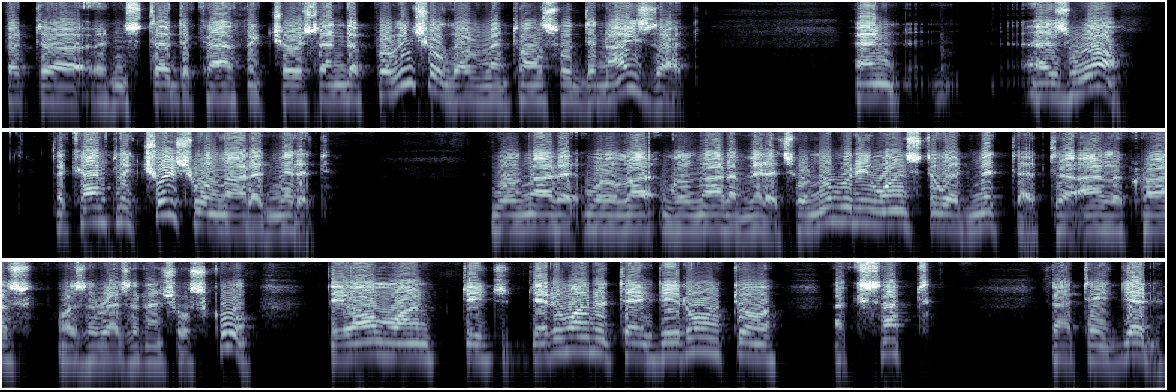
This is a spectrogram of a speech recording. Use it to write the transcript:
but uh, instead the Catholic Church and the provincial government also denies that. And as well, the Catholic Church will not admit it. Will not will not will not admit it. So nobody wants to admit that uh, Île-à-la-Crosse was a residential school. They all want, they, they don't want to take, they don't want to accept that they did.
